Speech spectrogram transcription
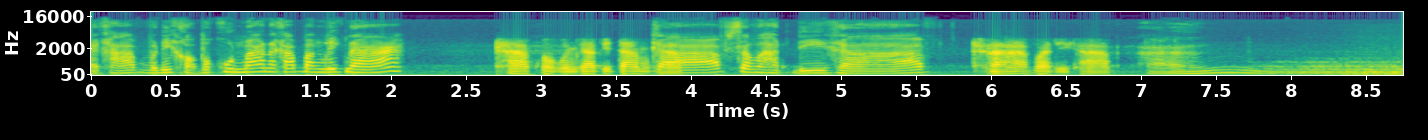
นะครับ วันนี้ขอบพระคุณมากนะครับบังลิกนะ ครับขอบคุณครับพี่ตั้มคครับรับ สวัสดีครับ ครับสวัสดีครับอ้าว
